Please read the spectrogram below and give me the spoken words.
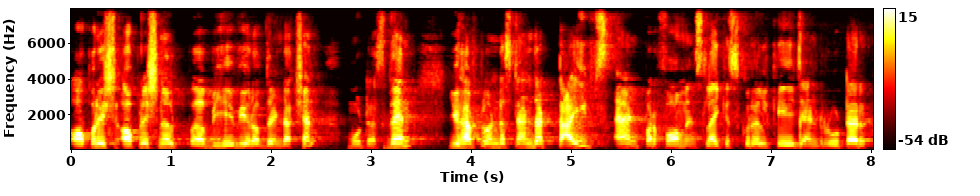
operation, operational uh, behavior of the induction motors. Then you have to understand the types and performance like squirrel cage and rotor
